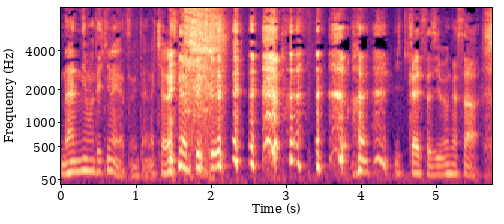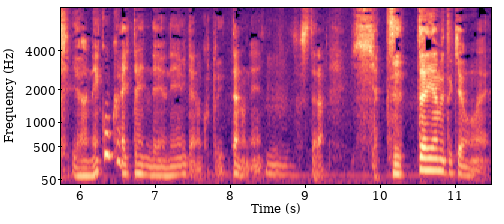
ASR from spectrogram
何にもできないやつみたいなキャラになってて、一回さ、自分がさ、いや、猫飼いたいんだよね、みたいなこと言ったのね。うん。そしたら、いや、絶対やめときよ、お前。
